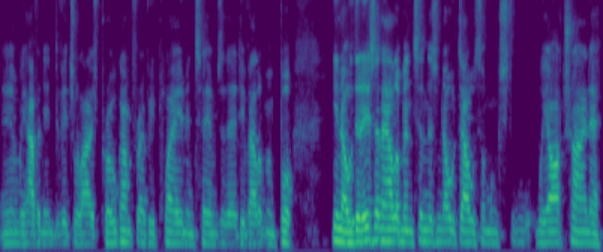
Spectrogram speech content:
and we have an individualized program for every player in terms of their development. But you know, there is an element, and there's no doubt amongst we are trying to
